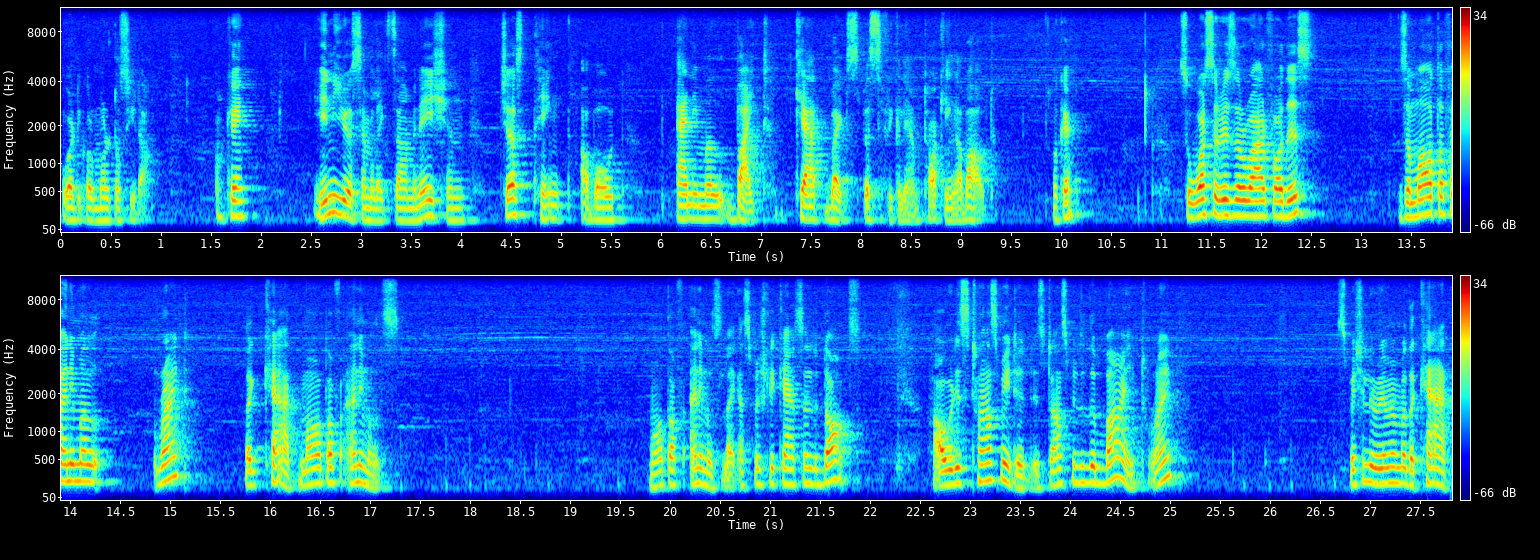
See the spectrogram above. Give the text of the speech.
what you call multocida okay? In USMLE examination just think about animal bite cat bite specifically I'm talking about okay? So what's the reservoir for this? The mouth of animal right? Like cat mouth of animals. Mouth of animals like especially cats and the dogs. How it is transmitted? It's transmitted the bite right especially remember the cat.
